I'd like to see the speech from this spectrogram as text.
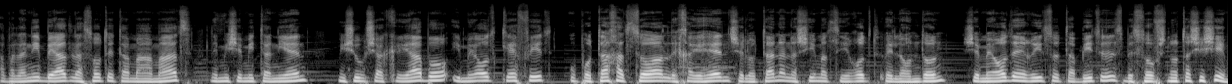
אבל אני בעד לעשות את המאמץ למי שמתעניין, משום שהקריאה בו היא מאוד כיפית ופותחת צוהר לחייהן של אותן הנשים הצעירות בלונדון, שמאוד העריצו את הביטלס בסוף שנות ה-60.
